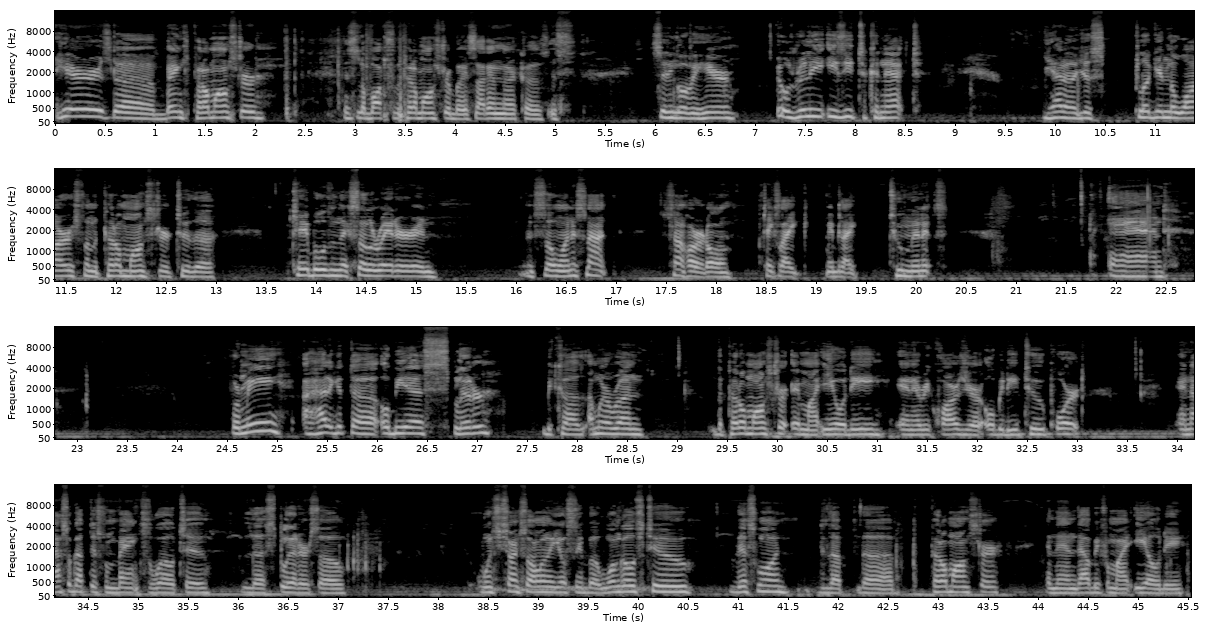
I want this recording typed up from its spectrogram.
here is the Banks Pedal Monster. This is the box for the pedal monster, but it's not in there because it's sitting over here. It was really easy to connect. You had to just plug in the wires from the pedal monster to the cables and the accelerator and and so on. It's not it's not hard at all. It takes like maybe like two minutes. And for me, I had to get the OBD splitter because I'm gonna run the pedal monster in my ELD and it requires your OBD2 port. And I also got this from Banks as well too the splitter. So once you start installing it you'll see but one goes to this one the, the pedal monster and then that'll be for my ELD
